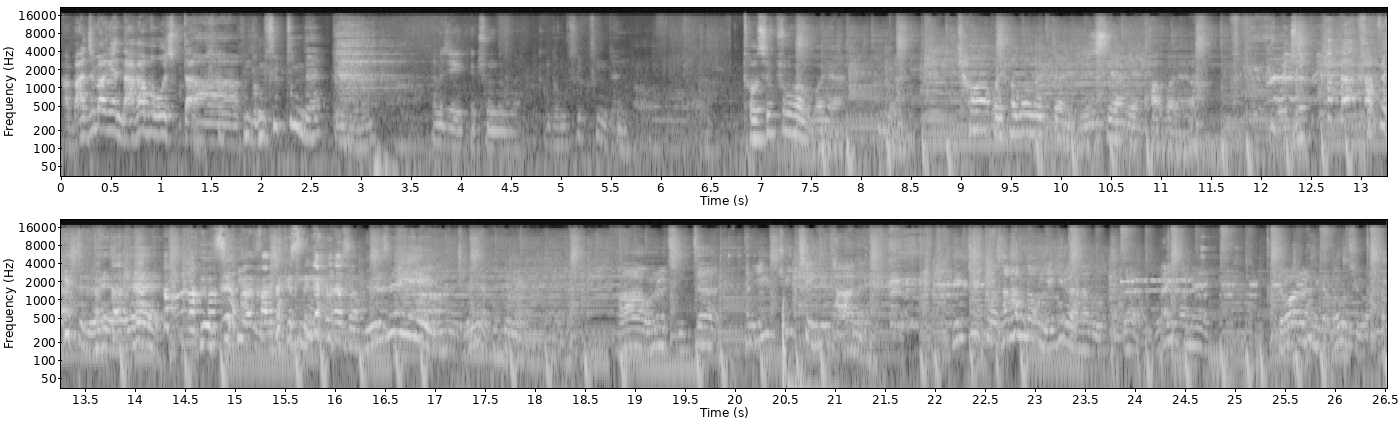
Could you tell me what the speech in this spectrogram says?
아, 마지막엔 나가보고 싶다. 아 그럼 너무 슬픈데. 하면서 이렇게 죽는 거야. 그럼 너무 슬픈데. 더 슬픈 건 뭐냐? 형하고 협업했던 윤수영의 과거예요. 갑자기 또 왜? 왜? 윤승이. 아 갑자기 생각나서. 윤승이 왜 어떻게 때문에? 아 오늘 진짜 한 일주일째 얘기를 다 하네. 일주일 동안 사람하고 얘기를 안 하고 있다가 오랜만에 대화를 하니까 너무 즐겁다.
